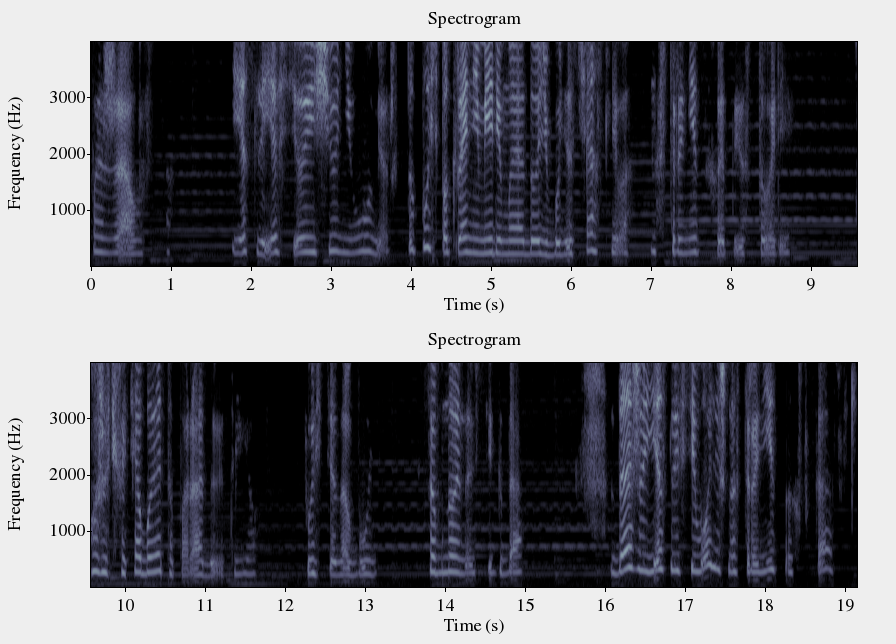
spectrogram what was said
пожалуйста, если я все еще не умер, то пусть, по крайней мере, моя дочь будет счастлива на страницах этой истории. Может, хотя бы это порадует ее. Пусть она будет со мной навсегда. Даже если всего лишь на страницах сказки.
